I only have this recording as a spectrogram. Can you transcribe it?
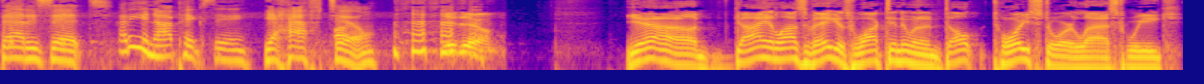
that is it. How do you not pick C? You have to. You do. Yeah, a guy in Las Vegas walked into an adult toy store last week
